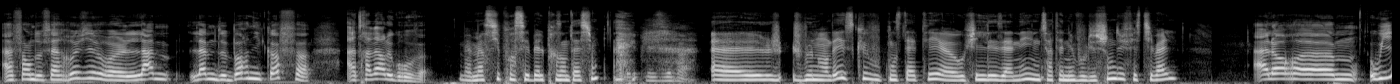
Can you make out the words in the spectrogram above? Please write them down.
afin de faire revivre l'âme de Bornikov à travers le groove. Bah, Merci pour ces belles présentations. Avec plaisir. Euh, je, je me demandais, est-ce que vous constatez euh, au fil des années une certaine évolution du festival? Alors euh, oui,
